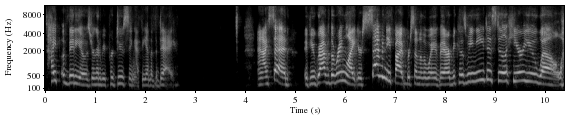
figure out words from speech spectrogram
type of videos you're going to be producing at the end of the day. And I said, if you grab the ring light, you're 75% of the way there because we need to still hear you well.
